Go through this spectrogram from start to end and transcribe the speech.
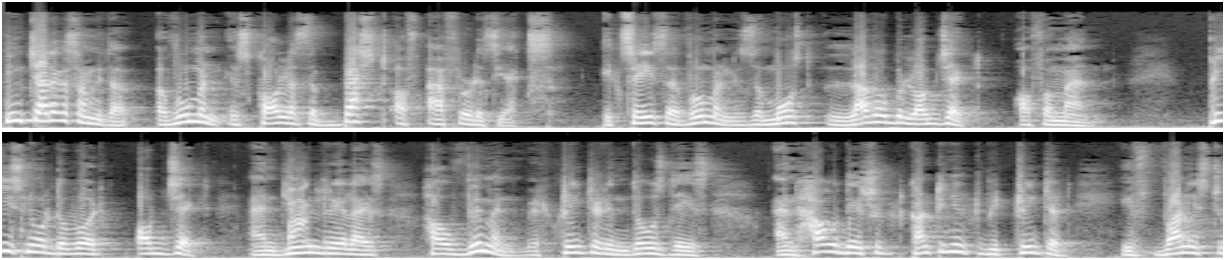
In Charaka Samhita, a woman is called as the best of aphrodisiacs. It says a woman is the most lovable object of a man. Please note the word object and you will realize how women were treated in those days and how they should continue to be treated if one is to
